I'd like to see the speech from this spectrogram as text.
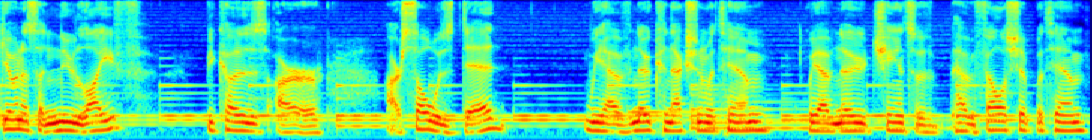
given us a new life because our, our soul was dead. We have no connection with Him, we have no chance of having fellowship with Him.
